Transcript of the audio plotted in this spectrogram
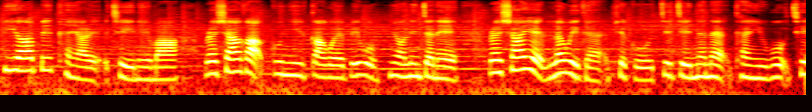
ဖိအားပေးခံရတဲ့အခြေအနေမှာရုရှားကကူညီကာကွယ်ပေးဖို့မျှော်လင့်ချက်နဲ့ရုရှားရဲ့လက်ဝေခံအဖြစ်ကိုကြည်ကြည်နက်နက်ခံယူဖို့ခြေ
